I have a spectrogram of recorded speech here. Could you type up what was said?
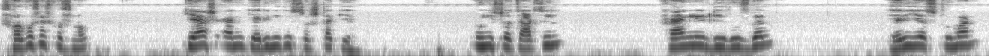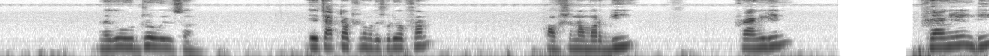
সর্বশেষ প্রশ্ন, ক্যাশ অ্যান্ড ক্যারি নীতির স্রষ্টা কে? উনিশশো Churchill, Franklin D Roosevelt Harry S Truman নাকি উড্রো উইলসন? এই চারটে অপশনের মধ্যে সঠিক option option number B Franklin Franklin D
